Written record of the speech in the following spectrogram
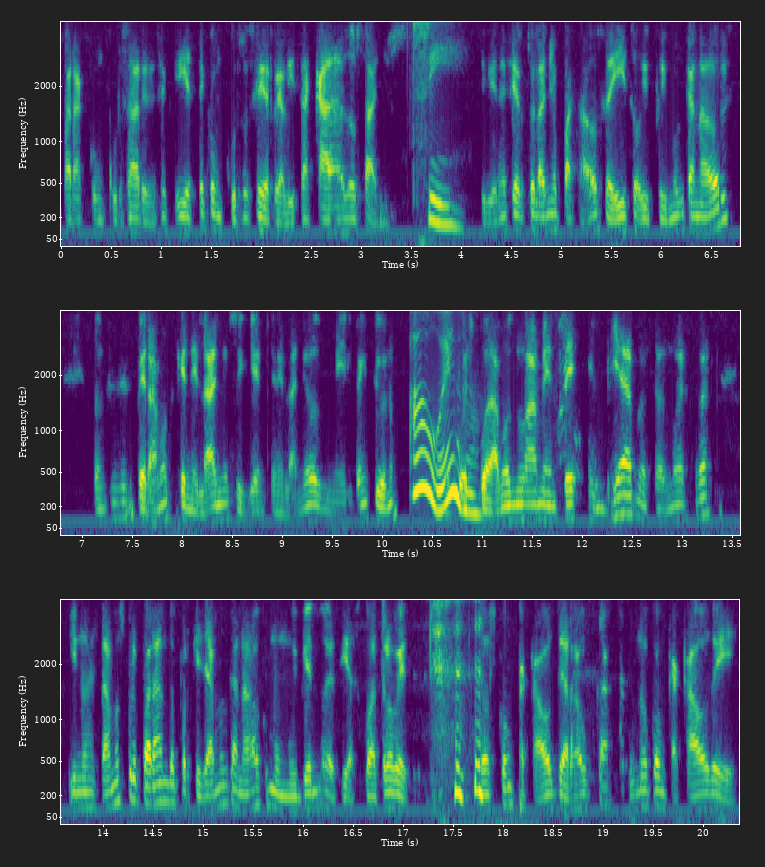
para concursar en ese, y este concurso se realiza cada dos años. Sí. Si bien es cierto el año pasado se hizo y fuimos ganadores, Entonces esperamos que en el año siguiente, en el año 2021, ah, bueno. pues podamos nuevamente enviar nuestras muestras y nos estamos preparando porque ya hemos ganado, como muy bien lo decías, cuatro veces. Dos con cacao de Arauca, uno con cacao de,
